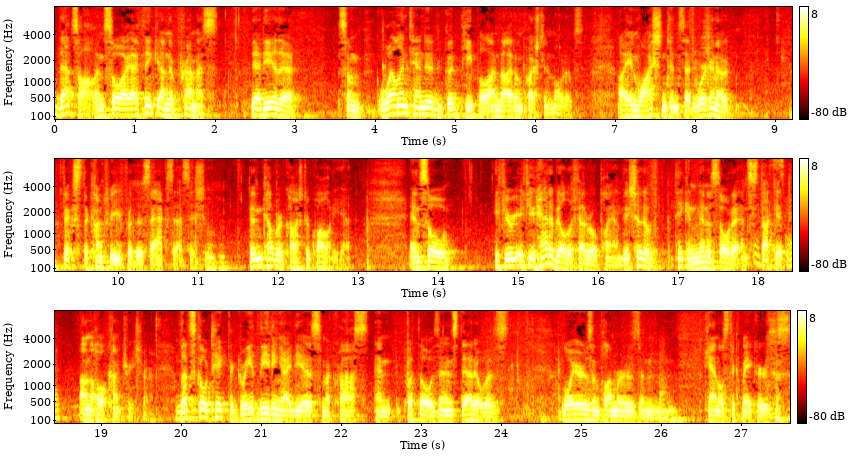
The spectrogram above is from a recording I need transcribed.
that's all. And so I, I think on the premise, the idea that some well-intended, good people, I'm, I don't question motives, uh, in Washington said, we're going to fix the country for this access issue. Didn't cover cost or quality yet. And so if, you're, if you had to build a federal plan, they should have taken Minnesota and stuck it on the whole country. Let's go take the great leading ideas from across and put those. And instead, it was lawyers and plumbers and candlestick makers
